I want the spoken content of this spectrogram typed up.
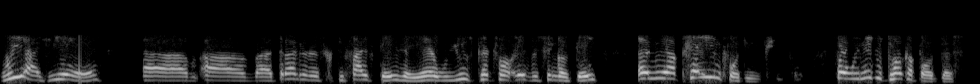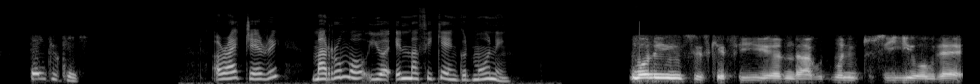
we are here um, uh, uh, 365 days a year. We use petrol every single day, and we are paying for these people. So we need to talk about this. Thank you, Casey. All right, Jerry. Marumo, you are in Mafikeng. Good morning. Good morning, Sis Kathy, and uh, good morning to see you CEO there.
